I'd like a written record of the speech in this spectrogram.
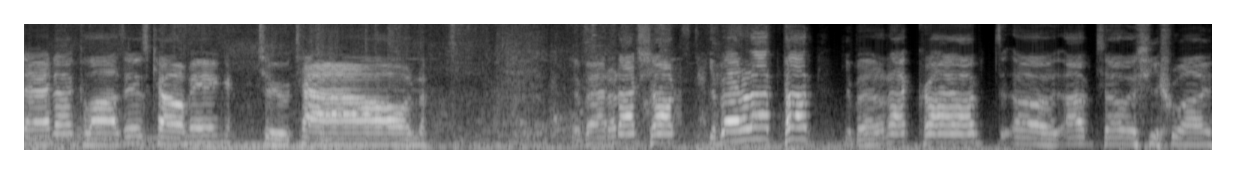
Santa Claus is coming to town. You better not shout. You better not pout. You better not cry. I'm uh, I'm telling you why.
